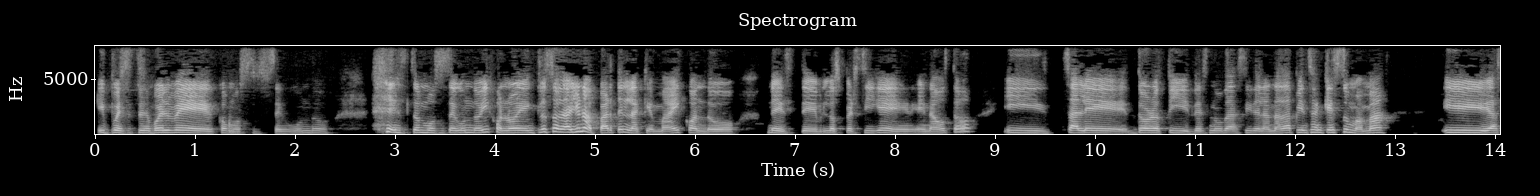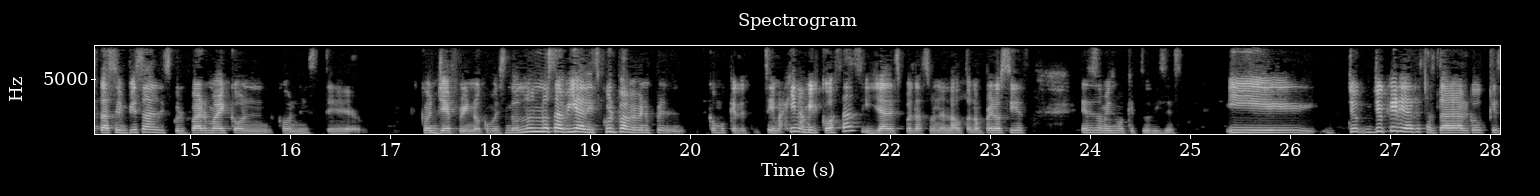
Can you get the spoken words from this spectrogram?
Y pues se vuelve como su segundo, como su segundo hijo, ¿no? incluso hay una parte en la que Mike, cuando este, los persigue en, auto y sale Dorothy desnuda así de la nada, piensan que es su mamá. Y hasta se empiezan a disculpar Mike con, con este con Jeffrey, ¿no? Como diciendo, no, no sabía, discúlpame, como que se imagina mil cosas y ya después las suena el auto, ¿no? Pero sí es, es eso mismo que tú dices. Y yo, yo quería resaltar algo que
